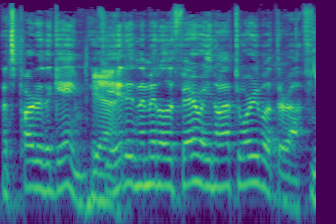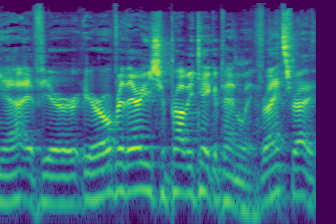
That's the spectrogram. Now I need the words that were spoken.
that's part of the game. If Yeah. you hit it in the middle of the fairway, you don't have to worry about the rough. Yeah, if you're you're over there, you should probably take a penalty, right? That's right.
